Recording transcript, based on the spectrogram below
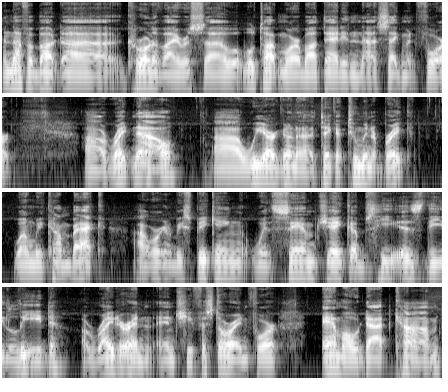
Enough about uh, coronavirus. Uh, we'll talk more about that in uh, segment four. Uh, right now, uh, we are going to take a two minute break. When we come back, we're going to be speaking with Sam Jacobs. He is the lead writer and, and chief historian for ammo.com.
